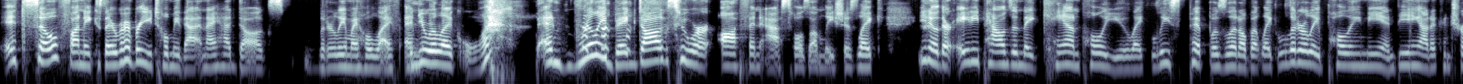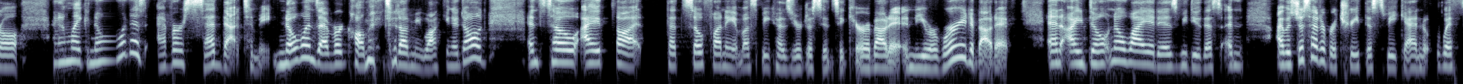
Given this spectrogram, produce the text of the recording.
It's so funny because I remember you told me that and I had dogs literally my whole life. And, you were like, what? and really big dogs who are often assholes on leashes. Like, you know, they're 80 pounds and they can pull you. Like least Pip was little, but like literally pulling me and being out of control. And I'm like, no one has ever said that to me. No one's ever commented on me walking a dog. And so I thought, that's so funny. It must be because you're just insecure about it and you were worried about it. And I don't know why it is we do this. And I was just at a retreat this weekend with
